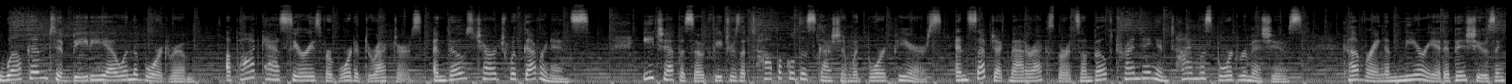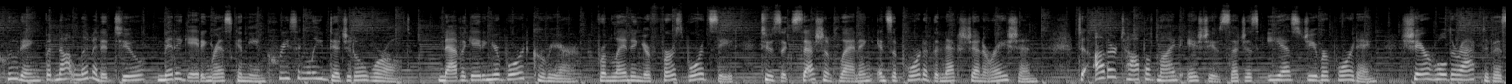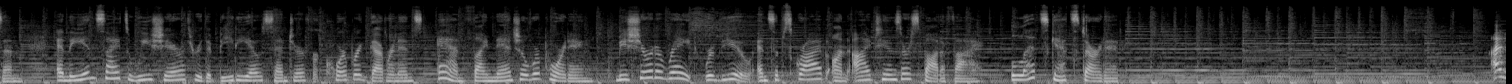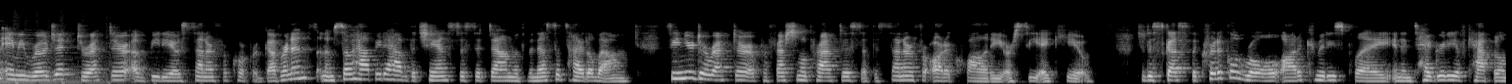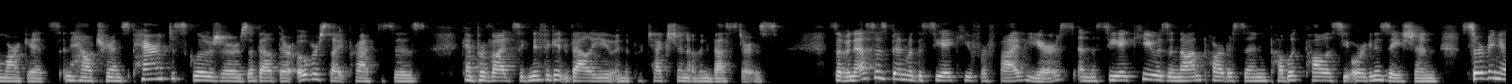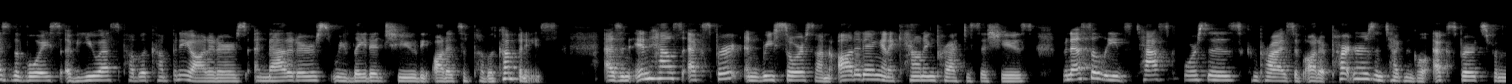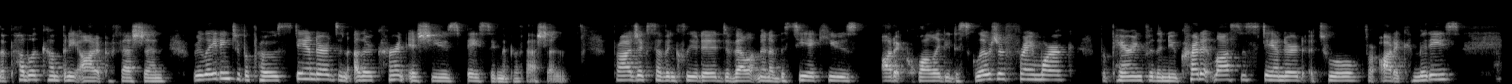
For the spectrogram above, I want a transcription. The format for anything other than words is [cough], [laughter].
Welcome to BDO in the Boardroom, a podcast series for board of directors and those charged with governance. Each episode features a topical discussion with board peers and subject matter experts on both trending and timeless boardroom issues, covering a myriad of issues, including, but not limited to, mitigating risk in the increasingly digital world, navigating your board career, from landing your first board seat to succession planning in support of the next generation, to other top of mind issues such as ESG reporting, shareholder activism, and the insights we share through the BDO Center for Corporate Governance and Financial Reporting. Be sure to rate, review, and subscribe on iTunes or Spotify. Let's get started. I'm Amy Rojik, Director of BDO Center for Corporate Governance, and I'm so happy to have the chance to sit down with Vanessa Teitelbaum, Senior Director of Professional Practice at the Center for Audit Quality, or CAQ, to discuss the critical role audit committees play in integrity of capital markets and how transparent disclosures about their oversight practices can provide significant value in the protection of investors. So Vanessa's been with the CAQ for five years, and the CAQ is a nonpartisan public policy organization serving as the voice of U.S. public company auditors and matters related to the audits of public companies. As an in house expert and resource on auditing and accounting practice issues, Vanessa leads task forces comprised of audit partners and technical experts from the public company audit profession relating to proposed standards and other current issues facing the profession. Projects have included development of the CAQ's audit quality disclosure framework, preparing for the new credit losses standard, a tool for audit committees,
